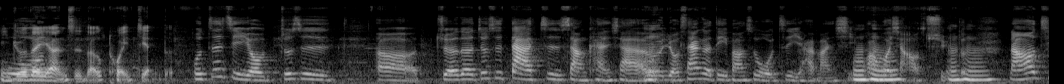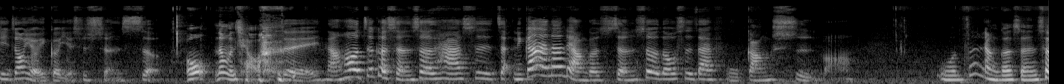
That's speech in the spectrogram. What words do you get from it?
你觉得也很值得推荐的？我，我自己有，就是呃，觉得就是大致上看下来，嗯、有三个地方是我自己还蛮喜欢，嗯、会想要去的。嗯、然后其中有一个也是神社哦，那么巧。对，然后这个神社它是在你刚才那两个神社都是在福冈市吗？我这两个神社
